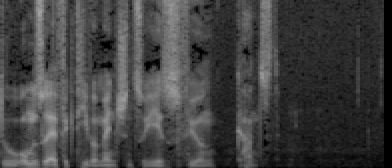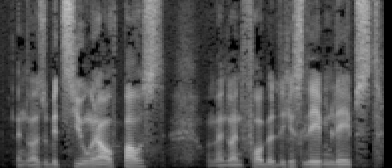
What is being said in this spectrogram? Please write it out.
du umso effektiver Menschen zu Jesus führen kannst. Wenn du also Beziehungen aufbaust und wenn du ein vorbildliches Leben lebst,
